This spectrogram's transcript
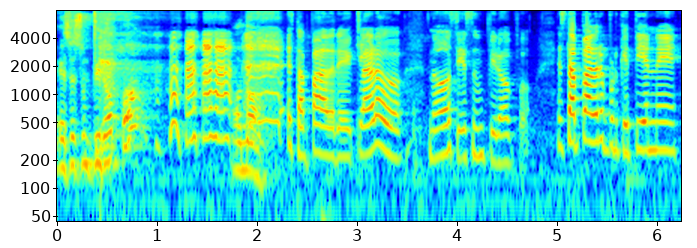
¿Eso es un piropo? ¿O no? Está padre, claro. No, sí es un piropo. Está padre porque tiene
